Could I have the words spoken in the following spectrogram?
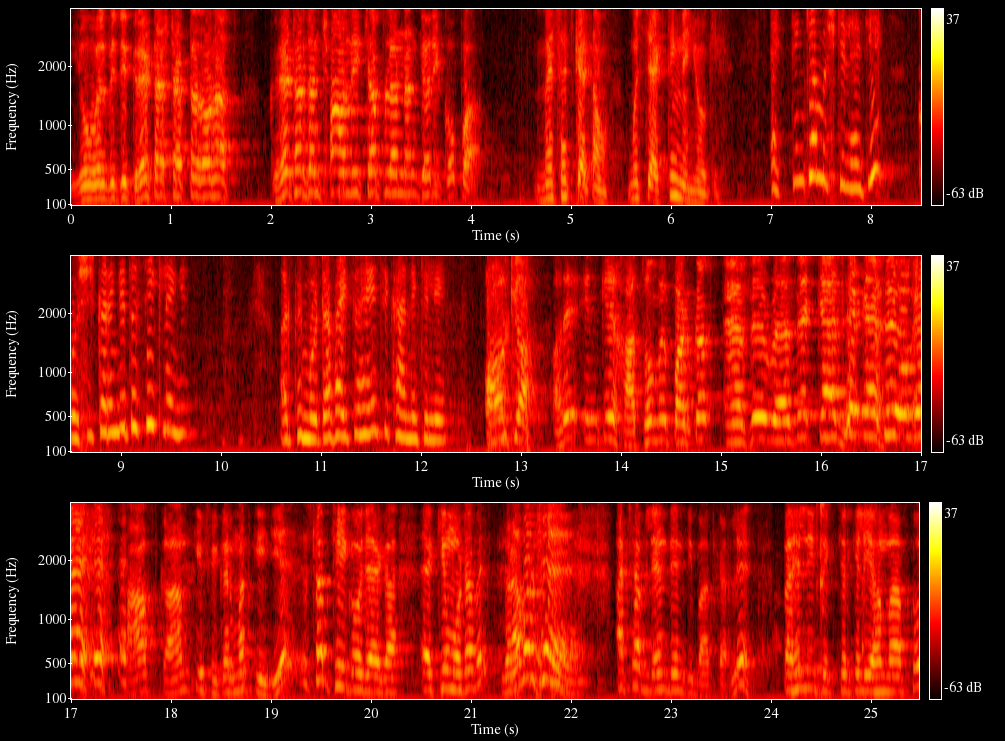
You will be the greatest actor on earth greater than Charlie Chaplin and Gary Cooper मैं सच कहता हूँ मुझसे एक्टिंग नहीं होगी। एक्टिंग क्या मुश्किल है जी? कोशिश करेंगे तो सीख लेंगे। और फिर मोटा भाई तो है ही सिखाने के लिए। और क्या? अरे इनके हाथों में पड़कर ऐसे वैसे कैसे कैसे हो गए? आप काम की फ़िक्र मत कीजिए सब ठीक हो जाएगा। ए, क्यों मोटा भाई? बराबर से। अच्छा अब लेन देन की बात कर ले। पहली पिक्चर के लिए हम आपको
